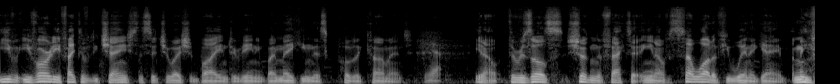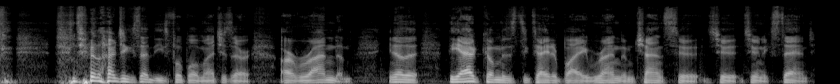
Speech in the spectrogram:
You've, you've already effectively changed the situation by intervening, by making this public comment Yeah. You know, the results shouldn't affect it. You know, so what if you win a game? I mean, to a large extent, these football matches are, are random. You know, the, the outcome is dictated by random chance to, to, to an extent.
